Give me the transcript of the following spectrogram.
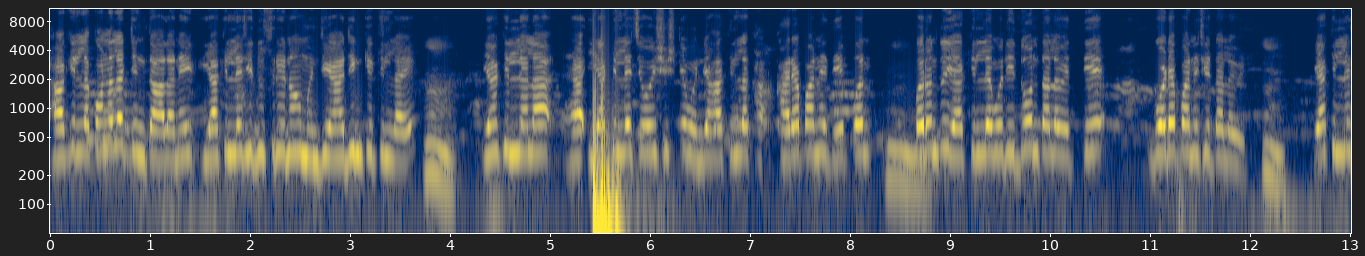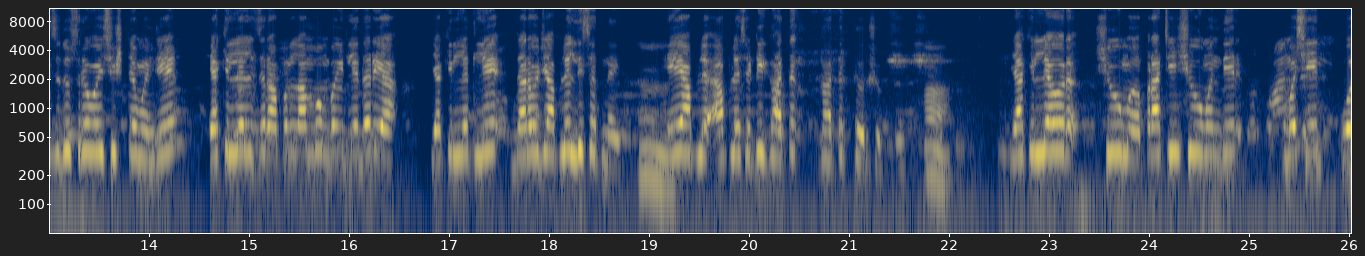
हा किल्ला कोणालाच जिंकता आला नाही. या किल्ल्याचे दुसरे नाव म्हणजे अजिंक्य किल्ला आहे. हम्म, या किल्ल्याला ह्या- या किल्ल्याचे वैशिष्ट्य म्हणजे हा किल्ला खा- खाऱ्या पाण्यात आहे पण हम्म, परंतु या किल्ल्यामध्ये दोन तलाव आहेत ते गोड्या पाण्याचे तलाव आहेत. हम्म, या किल्ल्याचे दुसरे वैशिष्ट्य म्हणजे या किल्ल्याला जर आपण लांबून बघितले तर या या किल्ल्यातले दरवाजे आपल्याला दिसत नाही हम्म, हे आपल्या आपल्यासाठी घातक घातक ठरू शकतो. हा, या किल्ल्यावर शिव प्राचीन शिव मंदिर मशीद व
